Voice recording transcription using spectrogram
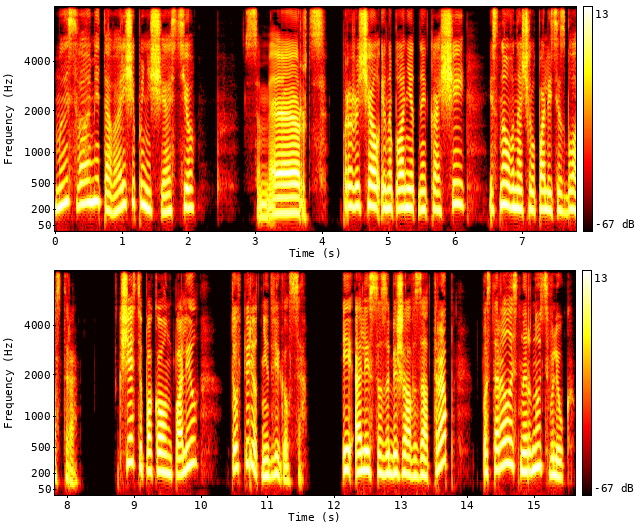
Мы с вами товарищи по несчастью». «Смерть!» Прорычал инопланетный Кощей и снова начал палить из бластера. К счастью, пока он палил, то вперед не двигался. И Алиса, забежав за трап, постаралась нырнуть в люк.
